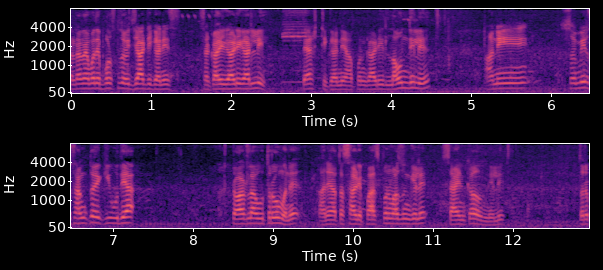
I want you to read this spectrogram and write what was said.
सटाण्यामध्ये पोचलो आहे ज्या ठिकाणी सकाळी गाडी काढली त्याच ठिकाणी आपण गाडी लावून दिली. आणि समीर सांगतोय की उद्या टॉरला उतरवू म्हणे. आणि आता साडेपाच पण वाजून गेले सायंकाळ होऊन गेली. तर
